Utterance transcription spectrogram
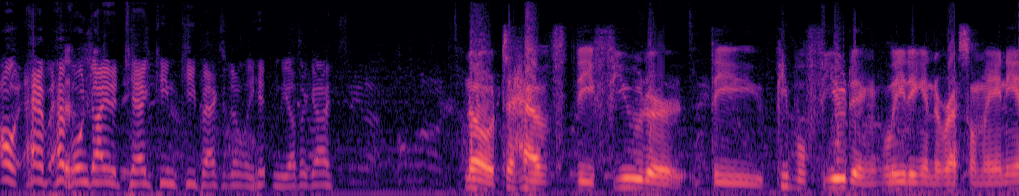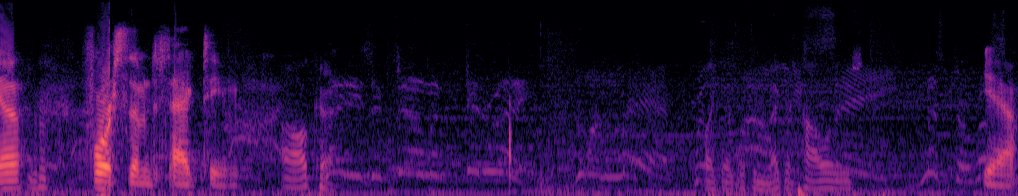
oh, have have The one guy in a tag team keep accidentally hitting the other guy. No, to have the feuder, the people feuding leading into WrestleMania, force them to tag team. Oh, okay. Ladies and gentlemen, get ready. One man, Like, like with the mega powers. Yeah.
